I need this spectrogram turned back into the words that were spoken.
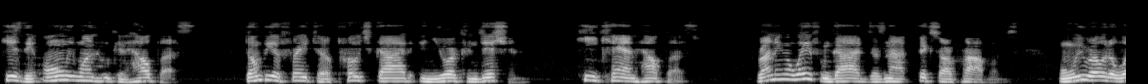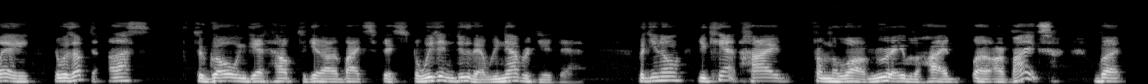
He is the only one who can help us. Don't be afraid to approach God in your condition. He can help us. Running away from God does not fix our problems. When we rode away, it was up to us to go and get help to get our bikes fixed, but we didn't do that. We never did that. But you know, you can't hide from the law. We were able to hide uh, our bikes, but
